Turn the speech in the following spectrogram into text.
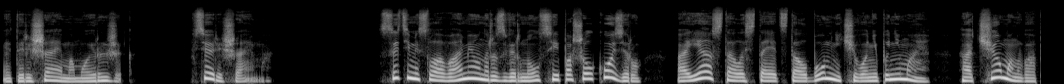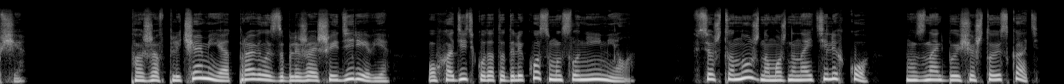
«Это решаемо, мой рыжик. Все решаемо». С этими словами он развернулся и пошел к озеру, а я осталась стоять столбом, ничего не понимая. О чем он вообще? Пожав плечами, я отправилась за ближайшие деревья. Уходить куда-то далеко смысла не имело. Все, что нужно, можно найти легко. Знать бы еще, что искать.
